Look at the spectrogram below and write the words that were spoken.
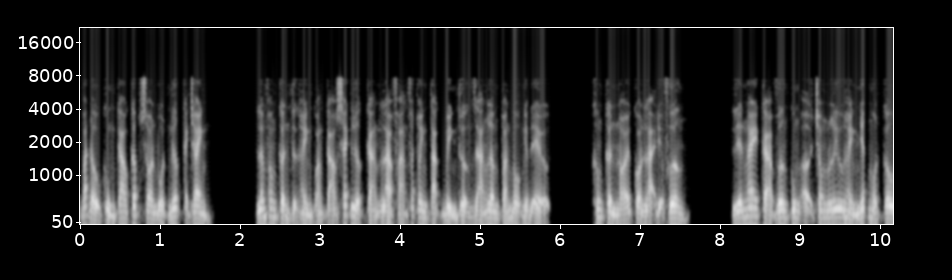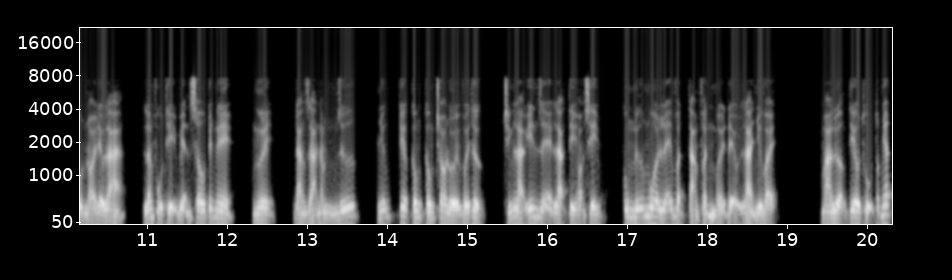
bắt đầu cùng cao cấp son bột nước cạnh tranh. Lâm phong cần thực hành quảng cáo sách lược càng là phản phất oanh tạc bình thường giáng lâm toàn bộ nghiệp đều. Không cần nói còn lại địa phương. Liền ngay cả vương cung ở trong lưu hành nhất một câu nói đều là, lâm phụ thị biển sâu tuyết nghê người đang giá năm giữ, những kia công công cho đối với thực, chính là in dễ lạ tỷ họ xịp cung nữ mua lễ vật tám phần mười đều là như vậy. Mà lượng tiêu thụ tốt nhất,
